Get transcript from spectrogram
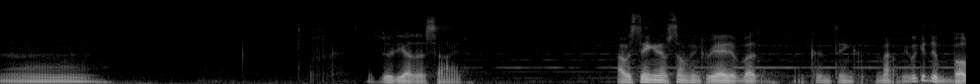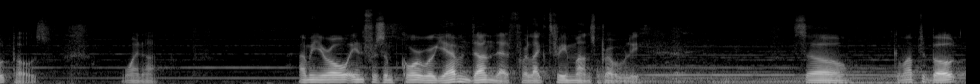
Uh, let's do the other side. I was thinking of something creative, but I couldn't think. We could do boat pose. Why not? I mean, you're all in for some core work. You haven't done that for like three months, probably. So, come up to boat.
